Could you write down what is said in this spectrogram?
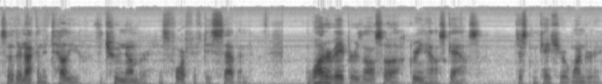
So they're not going to tell you the true number is 457. Water vapor is also a greenhouse gas, just in case you're wondering.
